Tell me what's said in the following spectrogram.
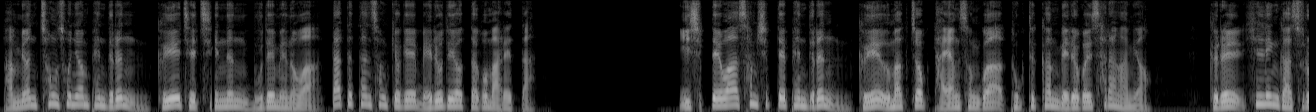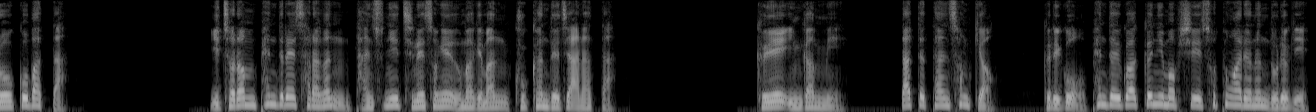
반면 청소년 팬들은 그의 재치 있는 무대 매너와 따뜻한 성격에 매료되었다고 말했다. 20대와 30대 팬들은 그의 음악적 다양성과 독특한 매력을 사랑하며 그를 힐링 가수로 꼽았다. 이처럼 팬들의 사랑은 단순히 진해성의 음악에만 국한되지 않았다. 그의 인간미, 따뜻한 성격, 그리고 팬들과 끊임없이 소통하려는 노력이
